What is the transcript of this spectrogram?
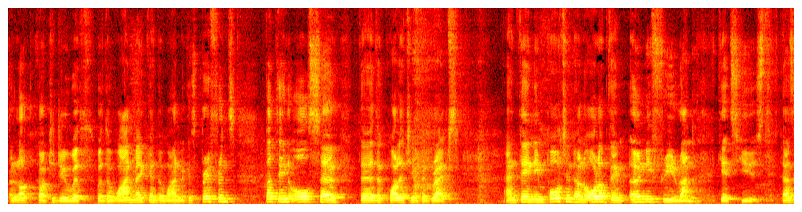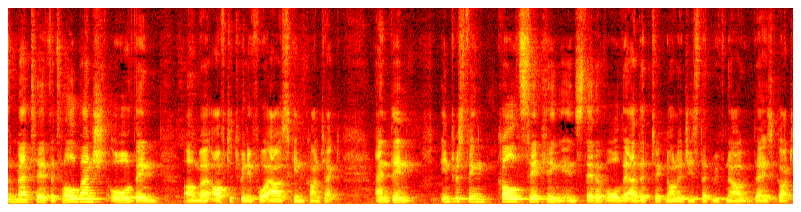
a lot got to do with, with the winemaker and the winemaker's preference, but then also the, the quality of the grapes. And then important on all of them, only free run gets used. Doesn't matter if it's whole bunched or then um, after 24 hour skin contact. And then interesting cold settling instead of all the other technologies that we've nowadays got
